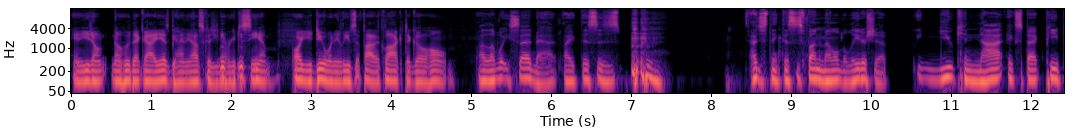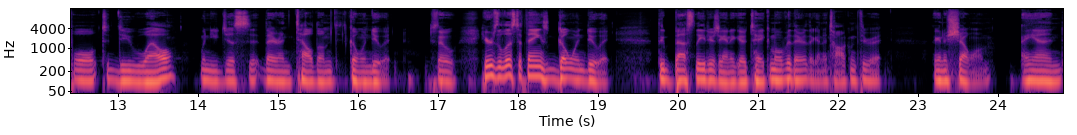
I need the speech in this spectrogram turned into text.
and you don't know who that guy is behind the office because you never get to see him or you do when he leaves at five o'clock to go home. I love what you said, Matt. Like this is, I just think this is fundamental to leadership. You cannot expect people to do well when you just sit there and tell them to go and do it. So here's a list of things, go and do it. The best leaders are going to go take them over there. They're going to talk them through it. They're going to show them and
